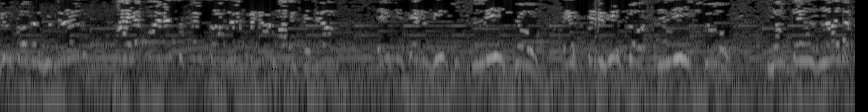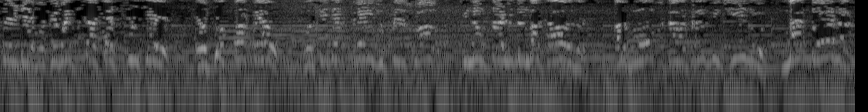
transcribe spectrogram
Brasil todo ajudando, Aí aparece o pessoal agora pagando mal, entendeu? Esse serviço lixo, esse serviço lixo, não temos nada a perder. Você vai ficar quieto porque é o teu papel. Você defende o pessoal que não está ajudando a causa. A Globo estava transmitindo Madonna,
